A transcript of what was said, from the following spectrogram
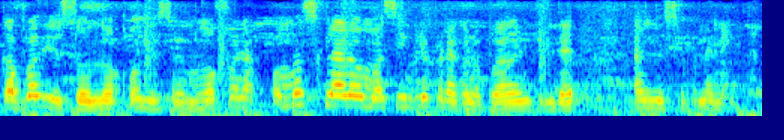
capa de ozono o nuestra atmósfera, o más claro o más simple para que lo puedan entender, a nuestro planeta.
